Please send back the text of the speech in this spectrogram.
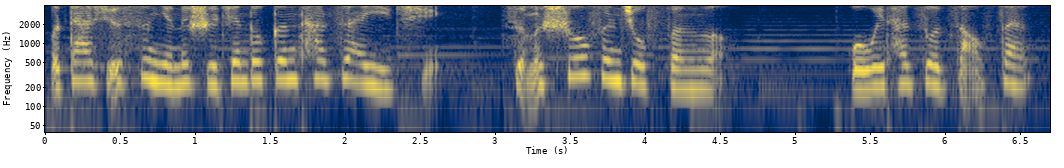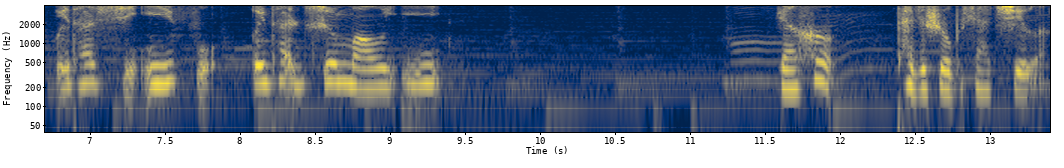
我大学四年的时间都跟他在一起，怎么说分就分了？我为他做早饭，为他洗衣服，为他织毛衣。”然后他就说不下去了，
